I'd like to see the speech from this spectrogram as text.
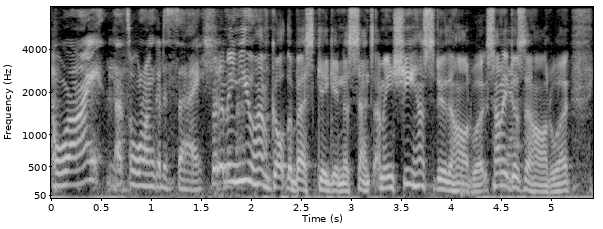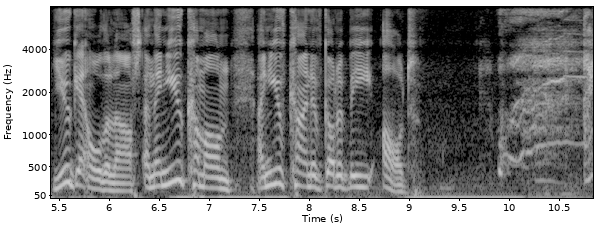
All right, that's all I'm going to say. But I mean, you have got the best gig in a sense. I mean, she has to do the hard work. Sally does the hard work. You get all the laughs, and then you come on, and you've kind of got to be odd. I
